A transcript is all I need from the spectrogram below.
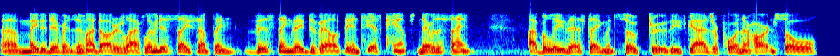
uh, made a difference in my daughter's life. Let me just say something. This thing they've developed, the NTS camps, never the same. I believe that statement's so true. These guys are pouring their heart and soul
